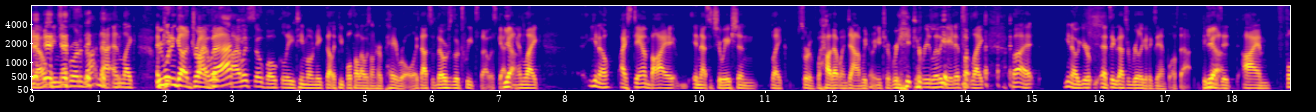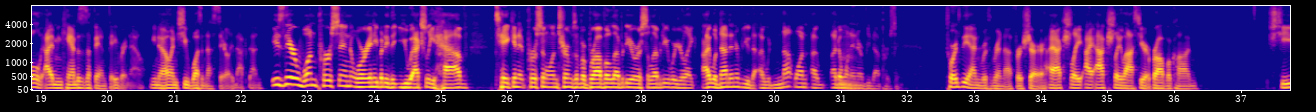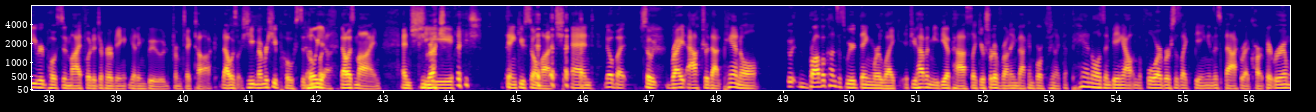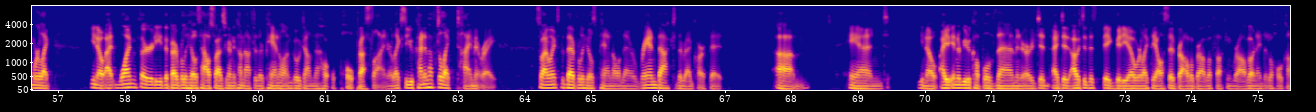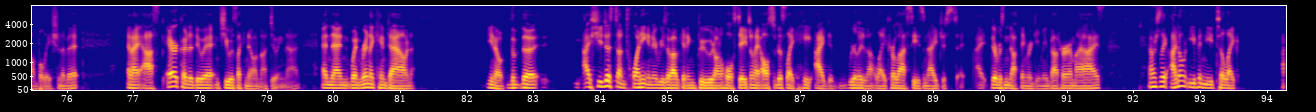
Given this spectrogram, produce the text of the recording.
know, we never would have gotten that. And like, and We wouldn't got drive I was, back. I was so vocally Team Monique that like people thought I was on her payroll. Like that's those are the tweets that I was getting. Yeah. And like, you know, I stand by in that situation, like sort of how that went down. We don't need to re to relitigate it, but like, but you know, you're that's a, that's a really good example of that because Yeah. it I'm fully. I mean, Candace is a fan favorite now, you know, and she wasn't necessarily back then. Is there one person or anybody that you actually have taken it personal in terms of a Bravo celebrity or a celebrity where you're like, I would not interview that. I would not want. I, I don't Mm. want to interview that person. towards the end with Rinna for sure. I actually, I actually last year at BravoCon, she reposted my footage of her being getting booed from TikTok. That was she. Remember she posted. Oh, yeah. that was mine. And she, thank you so much. and no, but so right after that panel. BravoCon's this weird thing where like if you have a media pass, like you're sort of running back and forth between like the panels and being out on the floor versus like being in this back red carpet room where like you know, at 1.30, the Beverly Hills Housewives are going to come after their panel and go down the whole, whole press line. Or like, so you kind of have to like time it right. So I went to the Beverly Hills panel, then I ran back to the red carpet. Um, and you know, I interviewed a couple of them and or did I did I did this big video where like they all said bravo, bravo, fucking bravo, and I did a whole compilation of it. And I asked Erika to do it, and she was like, "No, I'm not doing that." And then when Rinna came down, you know, the the I she just done 20 interviews about getting booed on a whole stage, and I also just like hate. I did really did not like her last season. I just I there was nothing redeeming about her in my eyes. I was like, I don't even need to like.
